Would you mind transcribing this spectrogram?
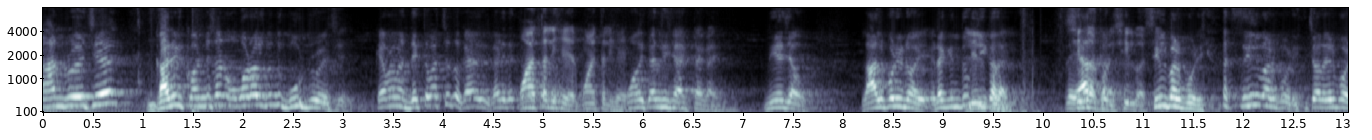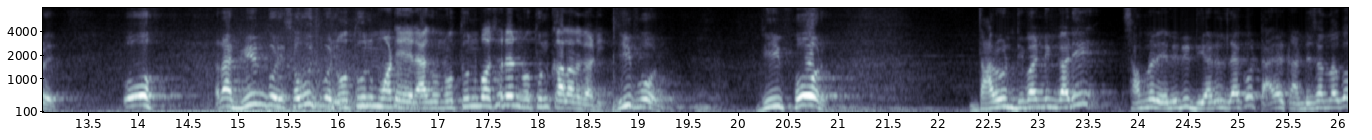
কান রয়েছে। গাড়ির কন্ডিশন ওভারঅল কিন্তু গুড রয়েছে। ক্যামেরাম্যান দেখতে পাচ্ছ তো? গাড়ি দেখতে পঁয়তাল্লিশ হাজার পঁয়তাল্লিশ হাজার। পঁয়তাল্লিশ হাজার টাকায়। নিয়ে যাও। লাল পরি নয় এটা কিন্তু কি কালার। Silver পরি, silver, সিলভার পরি সিলভার পরি চলো এরপরে। ও দাদা গ্রিন পরি সবুজ পরি। নতুন মডেল একদম নতুন বছরের নতুন কালার গাড়ি। ভি ফোর ভি ফোর দারুণ ডিমান্ডিং গাড়ি। সামনের এলইডি ডিআরএল দেখো টায়ারের কন্ডিশন দেখো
